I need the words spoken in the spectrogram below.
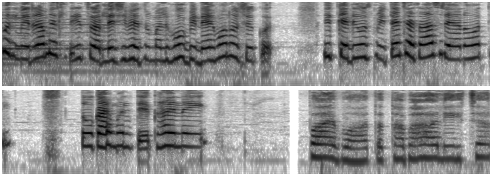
पण मी रमेशला विचारल्याशिवाय तुम्हाला हो बी नाही म्हणू शकत. इतक्या दिवस मी त्याच्याच आश्रयानं होती. तो काय म्हणते काय नाही. पाय बा आता ताबा आली विचार.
